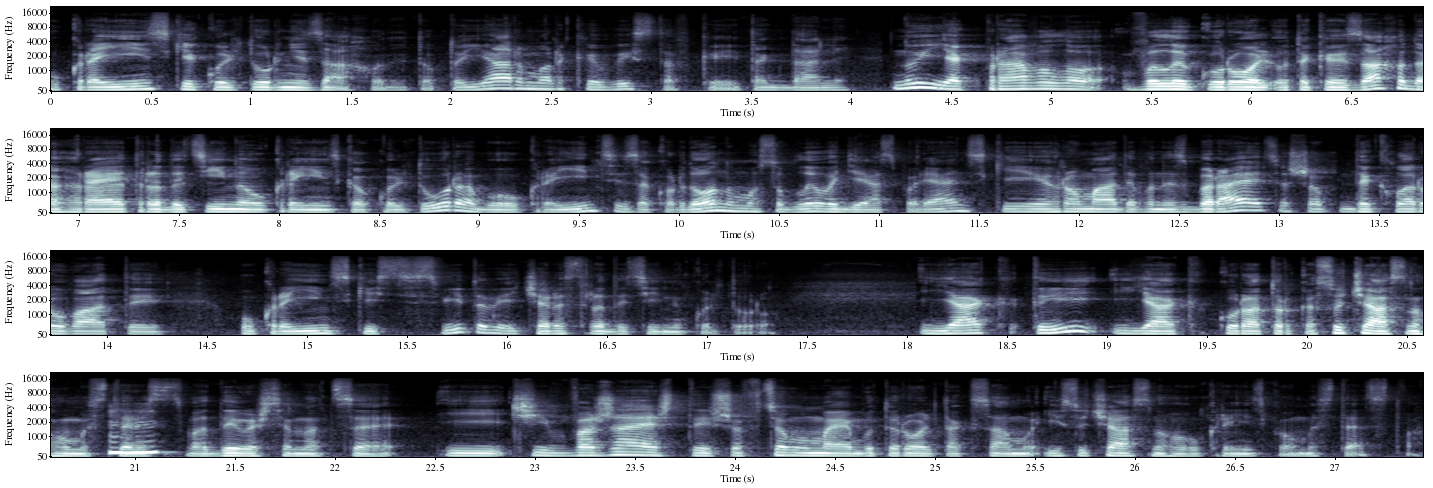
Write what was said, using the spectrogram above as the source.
українські культурні заходи, тобто ярмарки, виставки і так далі. Ну і як правило, велику роль у таких заходах грає традиційна українська культура, бо українці за кордоном, особливо діаспорянські громади, вони збираються, щоб декларувати українськість світові через традиційну культуру. Як ти, як кураторка сучасного мистецтва, mm-hmm. дивишся на це? І чи вважаєш ти, що в цьому має бути роль так само і сучасного українського мистецтва?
